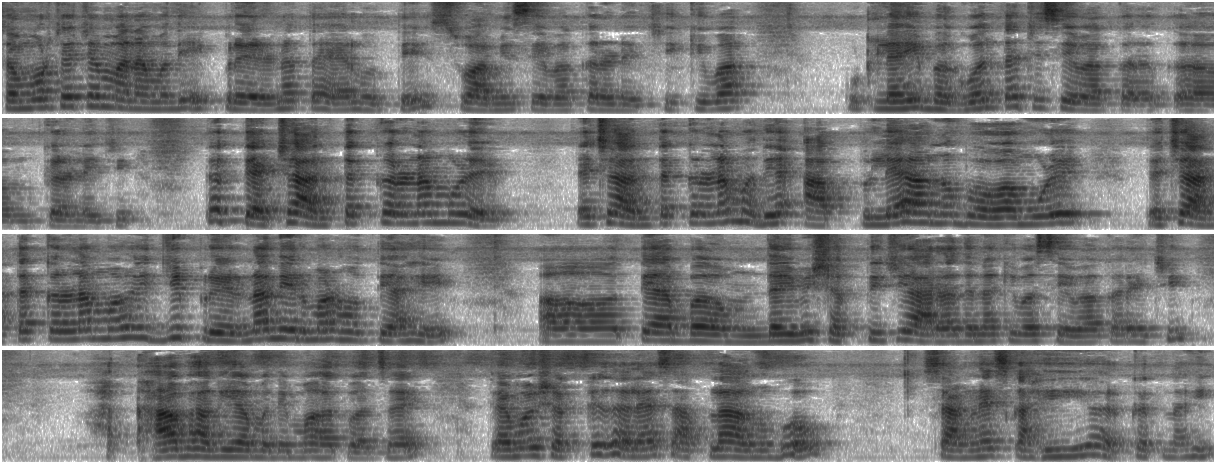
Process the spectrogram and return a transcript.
समोरच्याच्या मनामध्ये एक प्रेरणा तयार होते स्वामी सेवा करण्याची किंवा कुठल्याही भगवंताची सेवा कर करण्याची. तर त्याच्या अंतःकरणामुळे त्याच्या अंतःकरणामध्ये आपल्या अनुभवामुळे त्याच्या अंतःकरणामुळे जी प्रेरणा निर्माण होते आहे त्या ब- दैवी शक्तीची आराधना किंवा सेवा करायची हा- हा भाग यामध्ये महत्त्वाचा आहे. त्यामुळे शक्य झाल्यास आपला अनुभव सांगण्यास काहीही हरकत नाही.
